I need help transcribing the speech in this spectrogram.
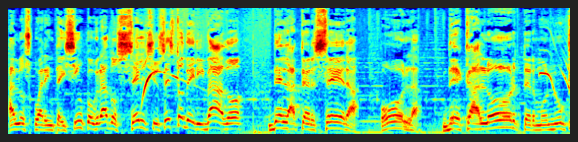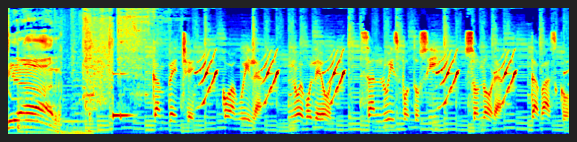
a los 45 grados Celsius. Esto derivado de la tercera ola de calor termonuclear. Campeche, Coahuila, Nuevo León, San Luis Potosí, Sonora, Tabasco,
